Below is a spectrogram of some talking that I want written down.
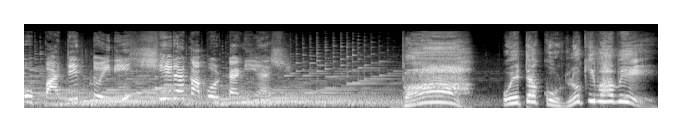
ও পাটের তৈরি সেরা কাপড়টা নিয়ে আসে। বাহ! ও এটা করল কীভাবে?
